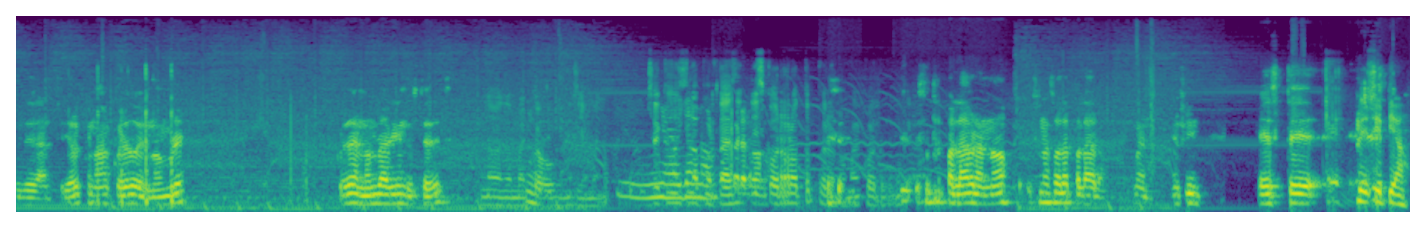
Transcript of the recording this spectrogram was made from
desde el anterior, que no me acuerdo del nombre. ¿Recuerda el nombre de alguien de ustedes? no, no me acuerdo No. cómo se llama. Sé que No, es yo la no. portada de Perdón. disco roto, pero no me acuerdo cómo se llama. Es otra palabra, ¿no? Es una sola palabra. Bueno, en fin. Este, Principia.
